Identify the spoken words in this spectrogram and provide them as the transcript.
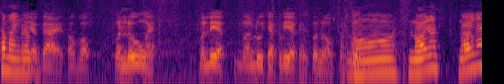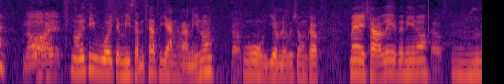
ทำไมคเขารับอยากได้เขาบอกมันรู้ไง มันเรียกมันรู้จักเรียกให้คนออกมาอ๋อน้อยนะน้อยนะ น้อย น้อยที่วัวจะมีสัญชาตญาณขนาดนี้เนาะครับโอ้เยี่ยมเลยผู้ชมครับ แม่ชาเล่ตัวนี้เนาะครับ อืม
